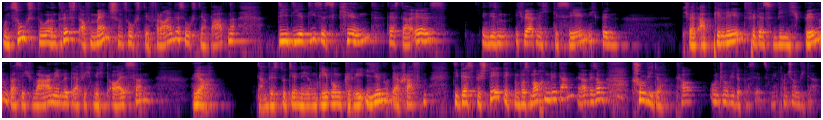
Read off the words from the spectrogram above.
und suchst du und triffst auf Menschen, suchst dir Freunde, suchst dir einen Partner, die dir dieses Kind, das da ist, in diesem, ich werde nicht gesehen, ich bin ich werde abgelehnt für das, wie ich bin und was ich wahrnehme, darf ich nicht äußern. Ja, dann wirst du dir eine Umgebung kreieren und erschaffen, die das bestätigt. Und was machen wir dann? Ja, wir sagen, schon wieder, schau, und schon wieder passiert es mir, und schon wieder.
